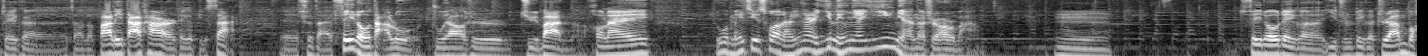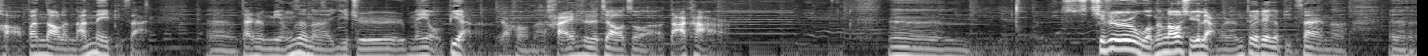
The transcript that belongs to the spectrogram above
这个叫做巴黎达卡尔这个比赛，呃是在非洲大陆主要是举办的，后来如果没记错的话，应该是一零年一一年的时候吧，嗯。非洲这个一直这个治安不好，搬到了南美比赛，嗯，但是名字呢一直没有变，然后呢还是叫做达卡尔。嗯，其实我跟老许两个人对这个比赛呢，嗯，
